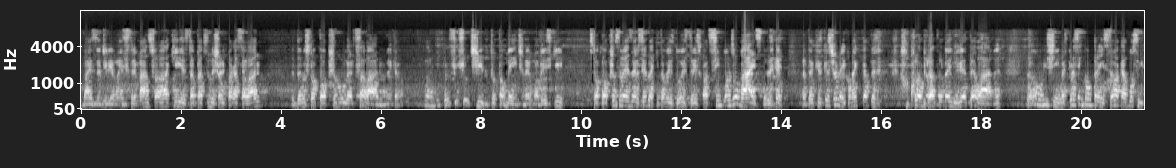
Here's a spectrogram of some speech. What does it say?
mais, eu diria, mais extremados, falar que as startups não deixaram de pagar salário dando stock option no lugar de salário, né? que uma coisa sem sentido, totalmente, né? uma vez que stock option você vai exercer daqui talvez dois, três, quatro, cinco anos ou mais. Até que eu questionei como é que o colaborador vai viver até lá, né? Então, enfim, mas por essa incompreensão acabou se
